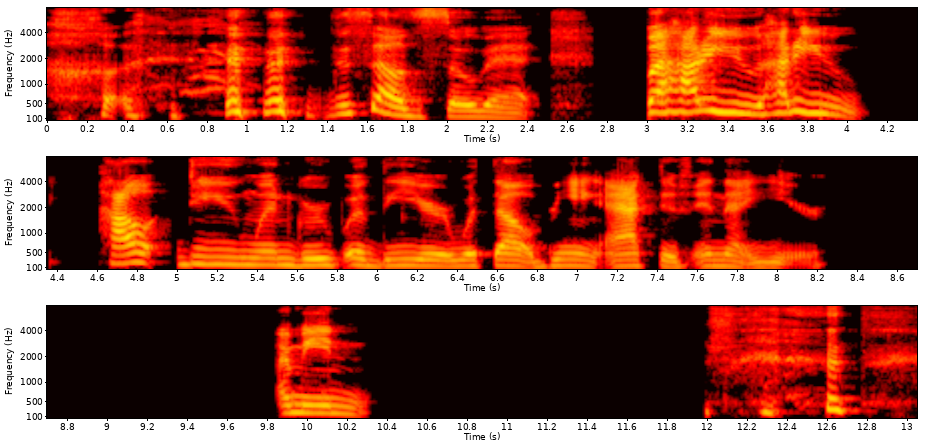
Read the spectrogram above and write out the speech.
this sounds so bad but how do you how do you how do you win group of the year without being active in that year? I mean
